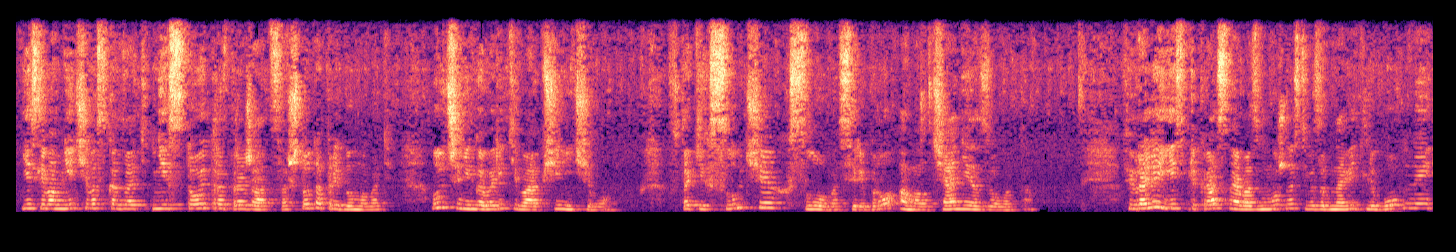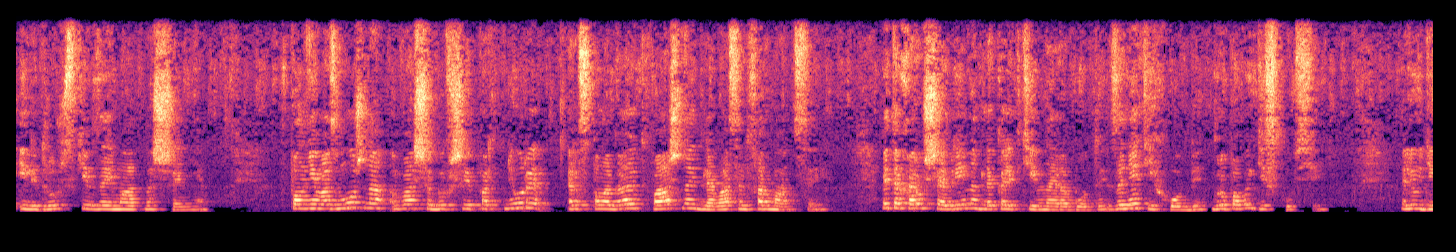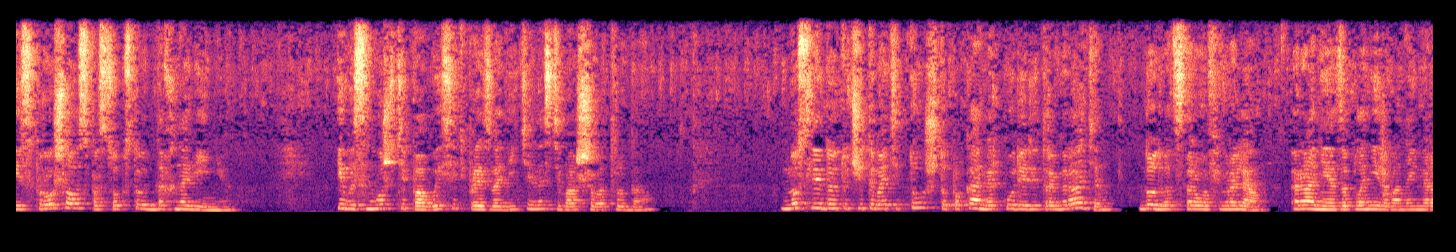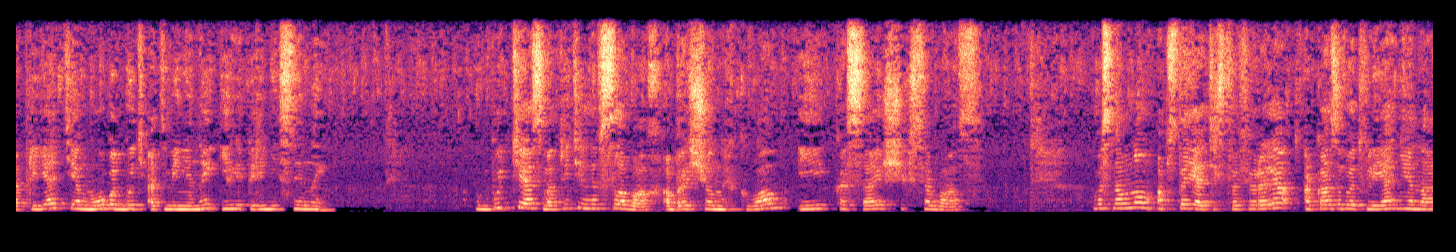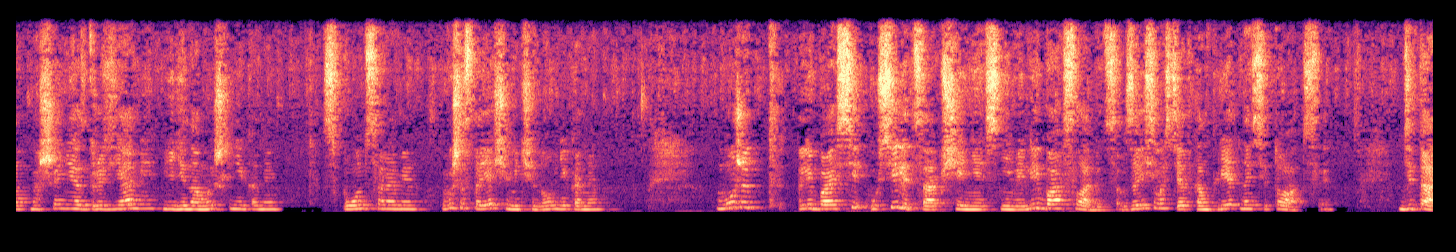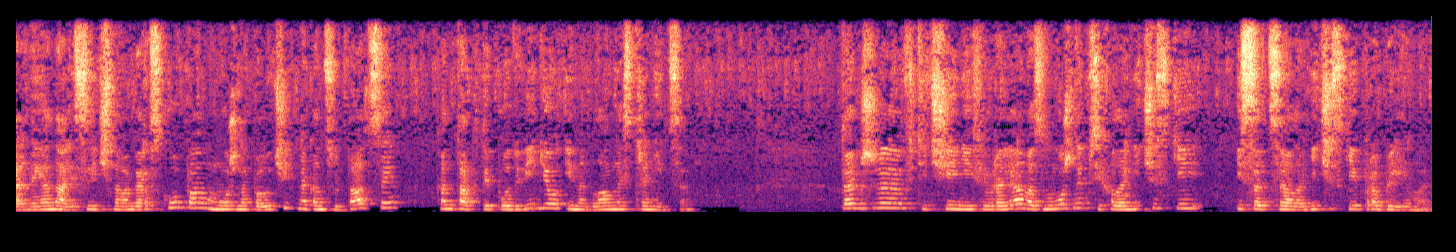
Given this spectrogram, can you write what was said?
Если вам нечего сказать, не стоит раздражаться, что-то придумывать. Лучше не говорите вообще ничего. В таких случаях слово серебро, а молчание золото. В феврале есть прекрасная возможность возобновить любовные или дружеские взаимоотношения. Вполне возможно, ваши бывшие партнеры располагают важной для вас информацией. Это хорошее время для коллективной работы, занятий хобби, групповых дискуссий. Люди из прошлого способствуют вдохновению, и вы сможете повысить производительность вашего труда. Но следует учитывать и то, что пока Меркурий ретрограден до 22 февраля, ранее запланированные мероприятия могут быть отменены или перенесены. Будьте осмотрительны в словах, обращенных к вам и касающихся вас. В основном обстоятельства февраля оказывают влияние на отношения с друзьями, единомышленниками, спонсорами, вышестоящими чиновниками. Может либо усилиться общение с ними, либо ослабиться, в зависимости от конкретной ситуации. Детальный анализ личного гороскопа можно получить на консультации, контакты под видео и на главной странице. Также в течение февраля возможны психологические и социологические проблемы.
